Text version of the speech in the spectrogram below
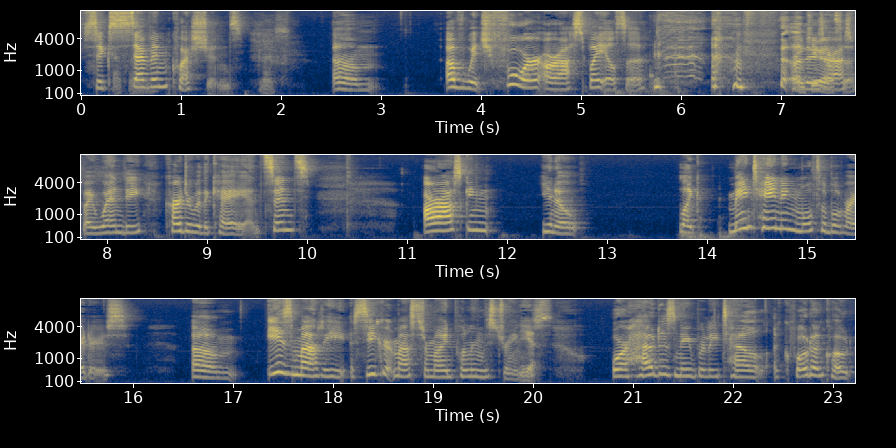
six, seven. seven questions. Nice. Um, of which four are asked by Ilsa. the others you, are asked by Wendy, Carter with a K, and Since are asking, you know, like maintaining multiple writers. Um, is Matty a secret mastermind pulling the strings? Yes. Or how does Neighborly tell a quote unquote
